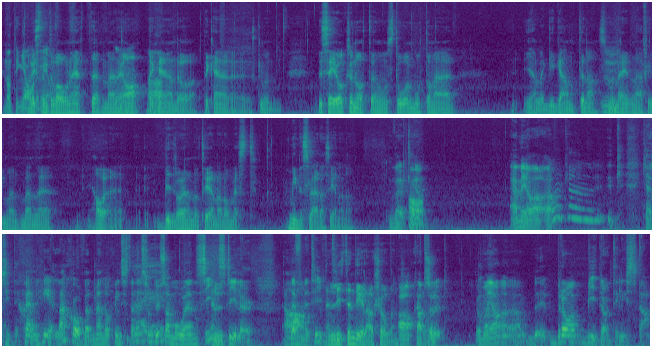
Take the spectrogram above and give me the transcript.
någonting jag Jag håller visste med inte om. vad hon hette men Mm, ja, det ja. kan jag ändå... Det, kan jag, man, det säger också något när hon står mot de här jävla giganterna som Mm. är med i den här filmen. Men eh, ja, eh, bidrar ändå till en av de mest minnesvärda scenerna. Verkligen. Ja. Nej men jag, jag kan, kanske inte själv hela showen men åtminstone som du sa Moe, en scene En- stealer. Ja, Definitivt. En liten del av showen. Ja, absolut. Jo, men jag, bra bidrag till listan.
